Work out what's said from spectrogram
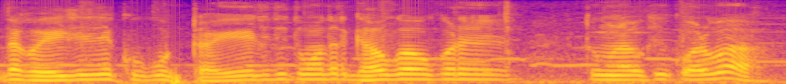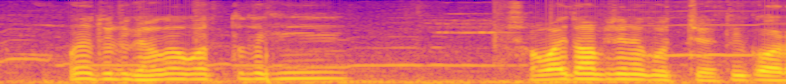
দেখো, এই যে যে কুকুরটা, এ যদি তোমাদের ঘাউ ঘাউ করে, তোমরাও কি করবা? ওই তুই ঘাউ ঘাউ করতো দেখি, সবাই তোমার পিছনে করছে তুই কর।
